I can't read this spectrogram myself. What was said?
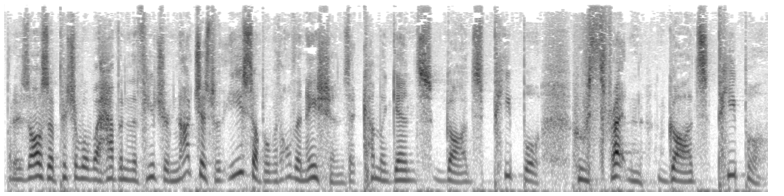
but it is also a picture of what will happen in the future, not just with Esau, but with all the nations that come against God's people, who threaten God's people.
